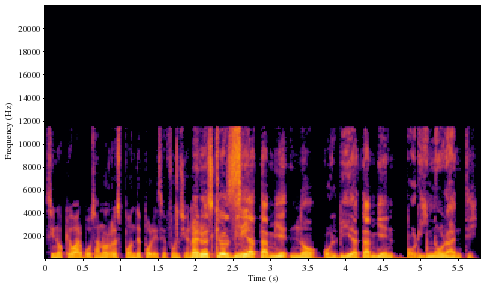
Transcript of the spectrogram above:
sino que Barbosa no responde por ese funcionario. Pero es que olvida ¿Sí? también, no, olvida también, por ignorante,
